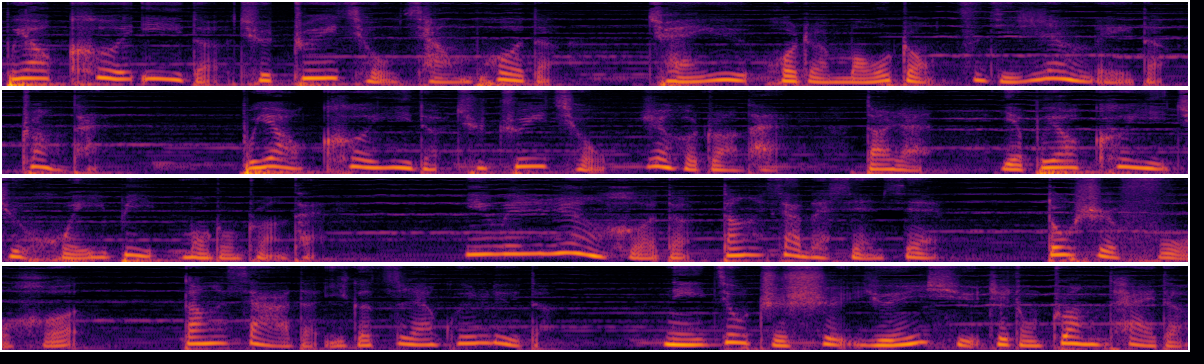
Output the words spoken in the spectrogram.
不要刻意的去追求强迫的痊愈或者某种自己认为的状态，不要刻意的去追求任何状态，当然也不要刻意去回避某种状态，因为任何的当下的显现都是符合当下的一个自然规律的，你就只是允许这种状态的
